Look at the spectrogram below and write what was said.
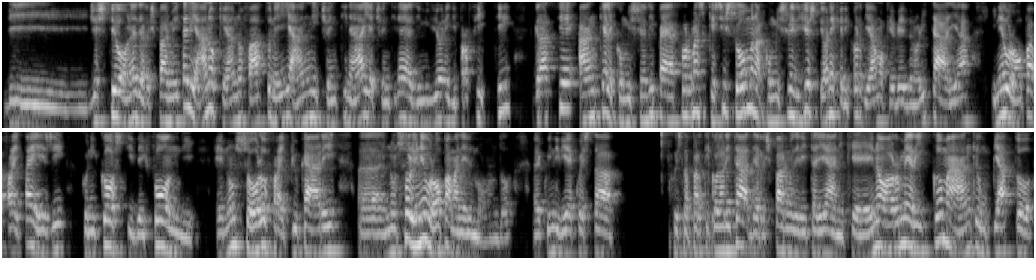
di gestione del risparmio italiano che hanno fatto negli anni centinaia e centinaia di milioni di profitti grazie anche alle commissioni di performance che si sommano a commissioni di gestione che ricordiamo che vedono l'Italia in Europa fra i paesi con i costi dei fondi e non solo fra i più cari eh, non solo in Europa ma nel mondo. Eh, quindi vi è questa, questa particolarità del risparmio degli italiani che è enorme, ricco, ma anche un piatto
